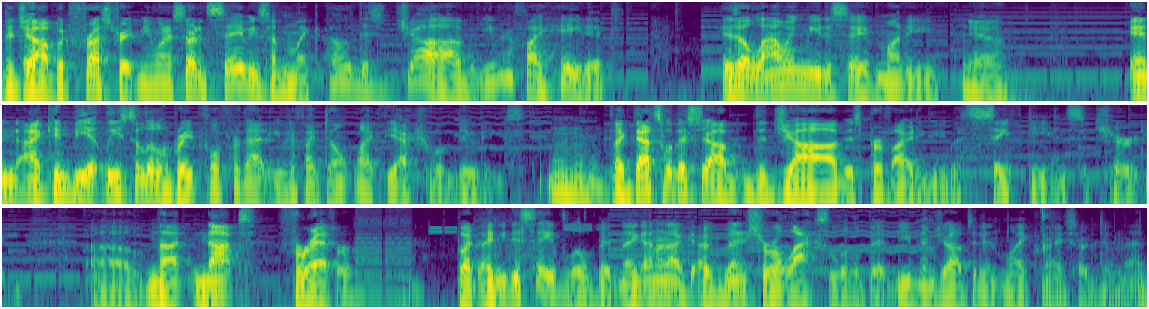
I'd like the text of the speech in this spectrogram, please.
the job would frustrate me when I started saving something. Like, oh, this job, even if I hate it, is allowing me to save money yeah. and I can be at least a little grateful for that, even if I don't like the actual duties. Like that's what this job, the job, is providing me with safety and security. Uh, not not forever, but I need to save a little bit, and I, I don't know. I've managed to relax a little bit, even in jobs I didn't like when I started doing that.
